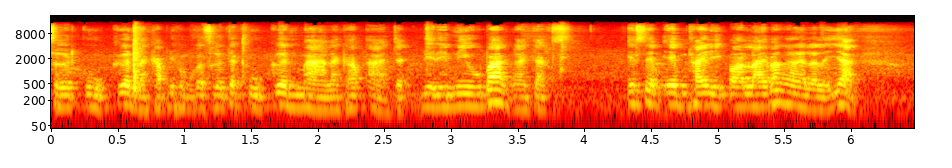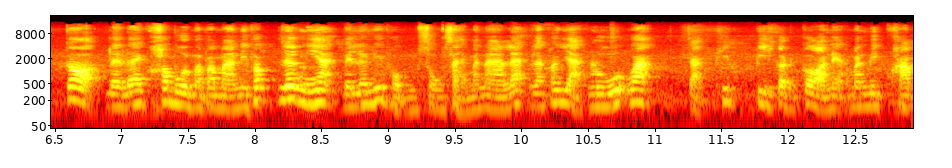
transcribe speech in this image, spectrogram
เซิร์ช Google นะครับที่ผมก็ search จาก Google มานะครับอาจจาก Daily News บ้างอาจจาก SMM ไทยลีกออนไลน์บ้างอะไรหลายๆอย่างก็ได้ข้อมูลมาประมาณนี้เพราะเรื่องนี้เป็นเรื่องที่ผมสงสัยมานานแล้ว แล้วก็อยากรู้ว่าจากที่ปีก่อนๆเนี่ยมันมีความ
